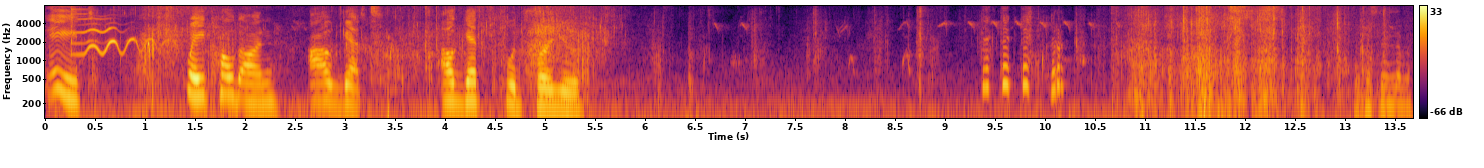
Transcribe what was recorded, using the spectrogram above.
eat. Wait, hold on. I'll get I'll get food for you. Tik tik tik. Labas na labas.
